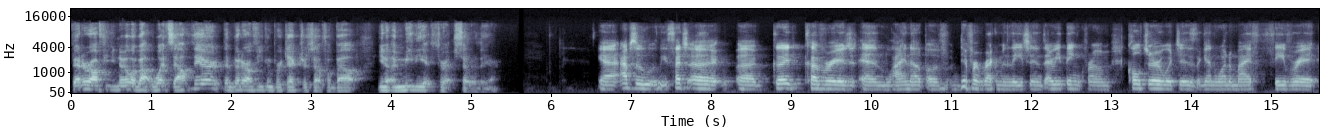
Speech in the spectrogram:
better off you know about what's out there the better off you can protect yourself about you know immediate threats that are there yeah, absolutely. Such a, a, good coverage and lineup of different recommendations. Everything from culture, which is again one of my favorite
